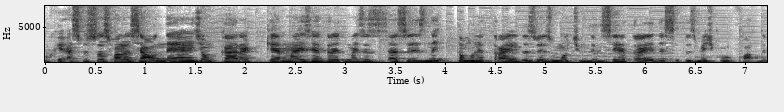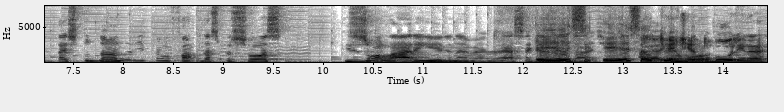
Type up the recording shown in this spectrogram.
Porque as pessoas falam assim, ah, o nerd é um cara que é mais retraído, mas às, às, vezes nem tão retraído. Às vezes o motivo dele ser retraído é simplesmente pelo fato dele estar estudando e pelo fato das pessoas isolarem ele, né, velho? Essa é a esse, verdade. Esse é o a termo. gente é do bullying, né?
